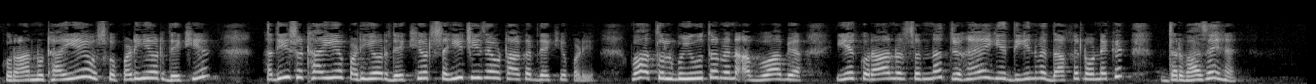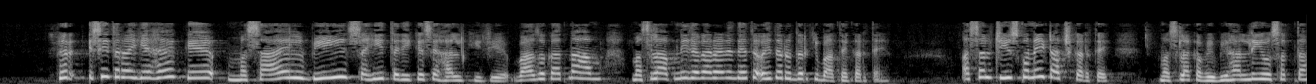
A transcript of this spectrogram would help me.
قرآن اٹھائیے، اس کو پڑھیے اور دیکھیے۔ حدیث اٹھائیے، پڑھیے اور دیکھیے، اور صحیح چیزیں اٹھا کر دیکھیے، پڑھیے۔ وہ تلبیوتا میں ابواب یہ قرآن اور سنت جو ہے یہ دین میں داخل ہونے کے دروازے ہیں۔ پھر اسی طرح یہ ہے کہ مسائل بھی صحیح طریقے سے حل کیجیے بعض اوقات نا ہم مسئلہ اپنی جگہ رہنے دیتے ادھر ادھر کی باتیں کرتے ہیں۔ اصل چیز کو نہیں ٹچ کرتے۔ مسئلہ کبھی بھی حل نہیں ہو سکتا۔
